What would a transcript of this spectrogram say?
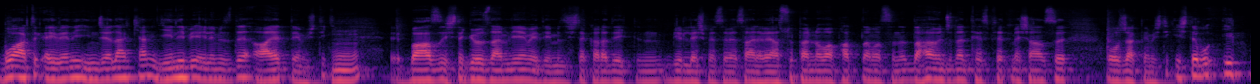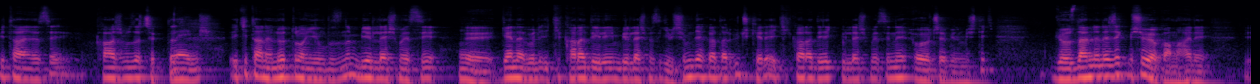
bu artık evreni incelerken yeni bir elimizde ayet demiştik. Hı. E, bazı işte gözlemleyemediğimiz işte kara deliklerin birleşmesi vesaire veya süpernova patlamasını daha önceden tespit etme şansı olacak demiştik. İşte bu ilk bir tanesi karşımıza çıktı. Neymiş? İki tane nötron yıldızının birleşmesi e, gene böyle iki kara deliğin birleşmesi gibi. Şimdiye kadar üç kere iki kara delik birleşmesini ölçebilmiştik. Gözlemlenecek bir şey yok ama hani e,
